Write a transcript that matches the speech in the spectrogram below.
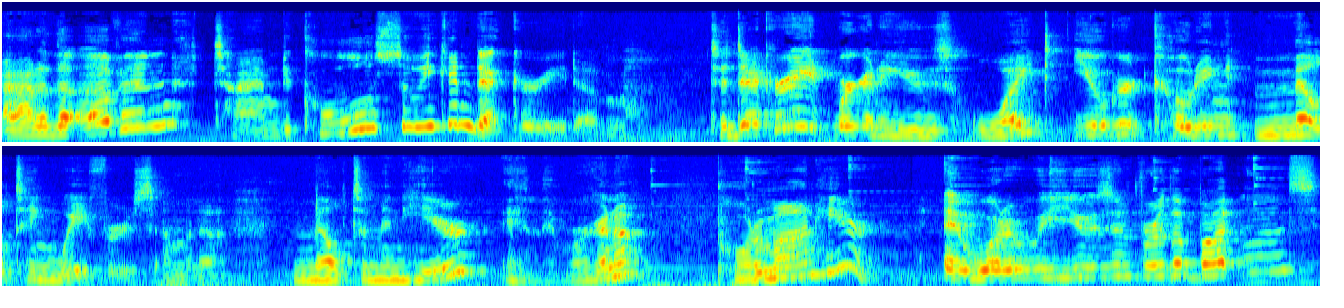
Out of the oven, time to cool so we can decorate them. To decorate, we're gonna use white yogurt coating melting wafers. I'm gonna melt them in here, and then we're gonna put them on here. And what are we using for the buttons?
